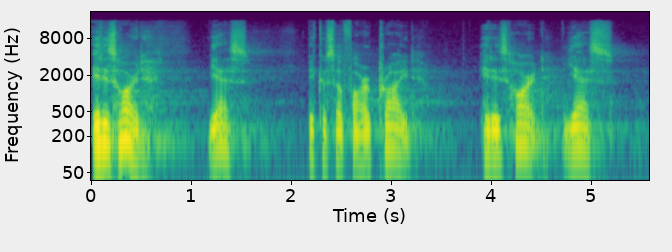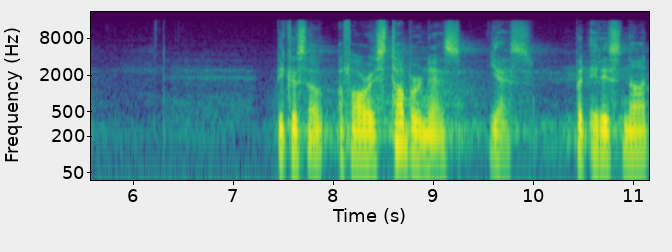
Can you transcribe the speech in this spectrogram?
It is hard, yes because of our pride. It is hard, yes. Because of, of our stubbornness, yes. But it is not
